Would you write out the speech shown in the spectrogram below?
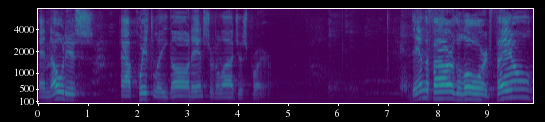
And notice how quickly God answered Elijah's prayer. Then the fire of the Lord fell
